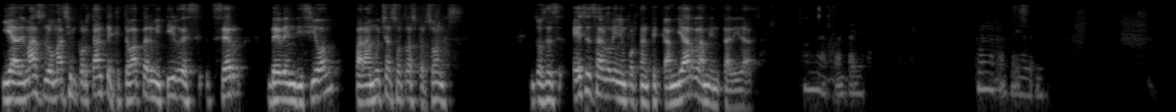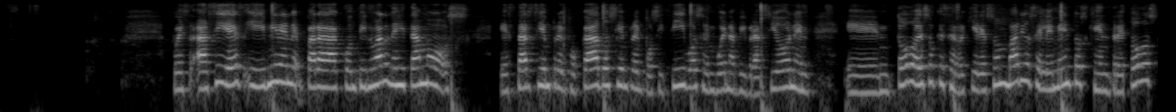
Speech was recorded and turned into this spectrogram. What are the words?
Y además, lo más importante, que te va a permitir ser de bendición para muchas otras personas. Entonces, eso es algo bien importante, cambiar la mentalidad. Pon la pantalla. Pon la pantalla de Pues así es. Y miren, para continuar necesitamos estar siempre enfocados, siempre en positivos, en buena vibración, en, en, todo eso que se requiere. Son varios elementos que entre todos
